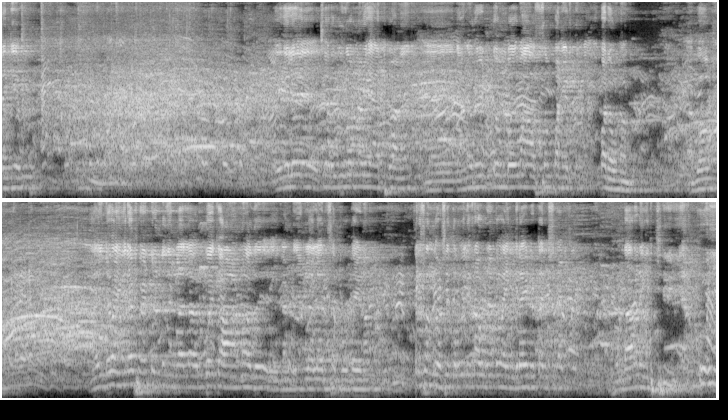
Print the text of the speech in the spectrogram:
Thank you. ഇതിൽ ചെറുതെന്ന് പറഞ്ഞൊരു ക്യാരക്ടറാണ് ഞാനൊരു എട്ടൊമ്പത് മാസം പണിയെടുത്ത് പടവുന്നുണ്ട് അപ്പോൾ അതിന്റെ ഭയങ്കര എഫേർട്ട് ഉണ്ട് നിങ്ങളെല്ലാവരും പോയി കാണണം അത് കണ്ട് ഞങ്ങളെല്ലാവരും സപ്പോർട്ട് ചെയ്യണം. ഇത്ര സന്തോഷം. ഇത്ര വലിയ ക്രൗഡ് ഭയങ്കരമായിട്ട് ടെൻഷനായിട്ട് ഉണ്ടാകണം എനിക്ക് പോയി.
